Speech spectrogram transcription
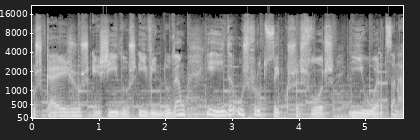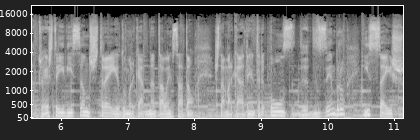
os queijos, enchidos e vinho do Dão e ainda os frutos secos, as flores e o artesanato. Esta edição de estreia do mercado de Natal em Sátão está marcada entre 11 de dezembro e 6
